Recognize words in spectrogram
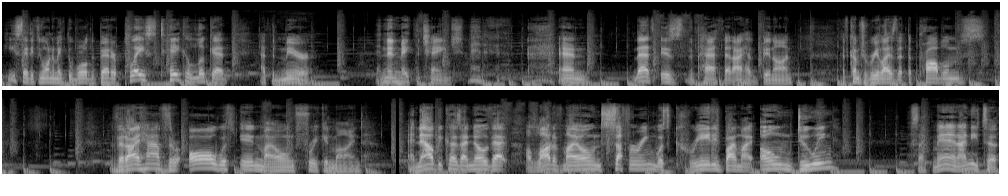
he said, if you want to make the world a better place, take a look at, at the mirror and then make the change. Man. and that is the path that I have been on. I've come to realize that the problems that I have, they're all within my own freaking mind. And now, because I know that a lot of my own suffering was created by my own doing, it's like, man, I need to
